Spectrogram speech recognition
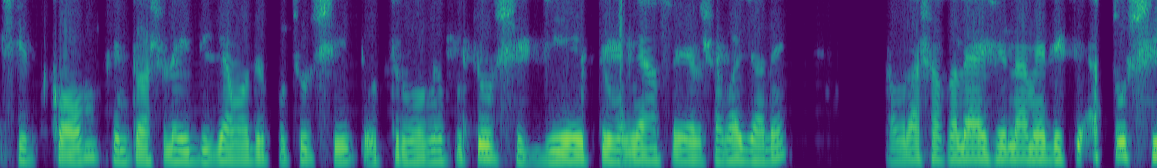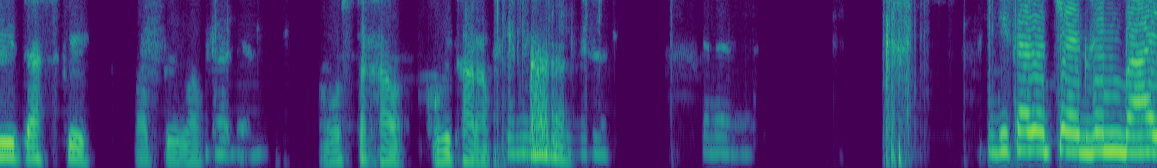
শীত কম, কিন্তু আসলে এই দিকে আমাদের প্রচুর শীত, উত্তরবঙ্গে প্রচুর শীত। যে উত্তরবঙ্গে আছে সবাই জানে। আমরা সকালে এসে নামে দেখি, এত শীত আজকে! বাপরে বাপ, অবস্থা খুবই খারাপ। দেখা যাচ্ছে একজন ভাই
